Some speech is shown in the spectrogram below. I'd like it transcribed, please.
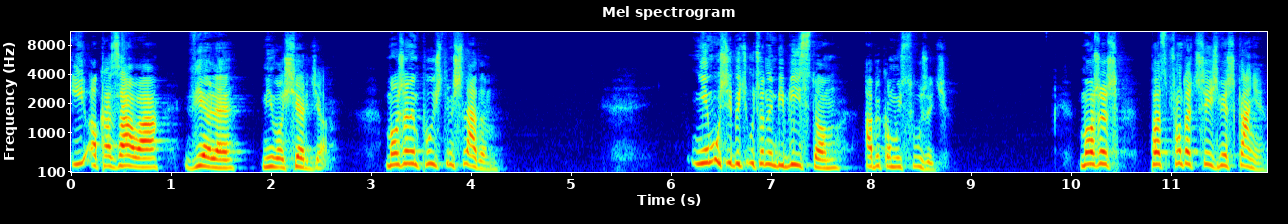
i okazała wiele miłosierdzia. Możemy pójść tym śladem. Nie musisz być uczonym biblistą, aby komuś służyć. Możesz posprzątać czyjeś mieszkanie,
